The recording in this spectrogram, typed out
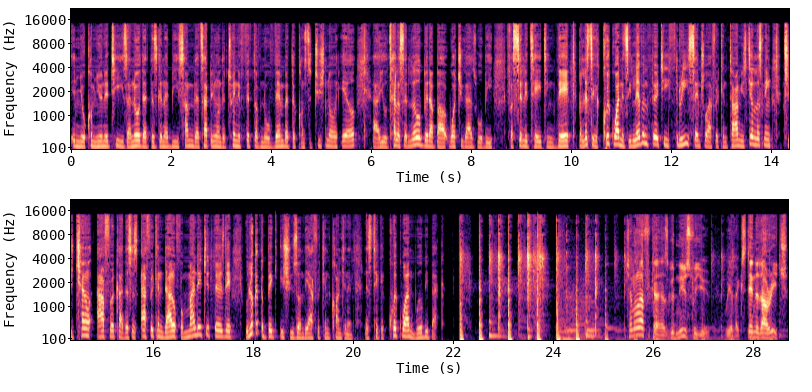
in your communities. I know that there's going to be something that's happening on the 25th of November at the Constitutional Hill. Uh, you'll tell us a little bit about what you guys will be facilitating there. But let's take a quick one. It's 11.33 Central African Time. You're still listening to Channel Africa. This is African Dialogue from Monday to Thursday. We look at the big issues on the African continent. Let's take a quick one. We'll be back. Channel Africa has good news for you. We have extended our reach.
